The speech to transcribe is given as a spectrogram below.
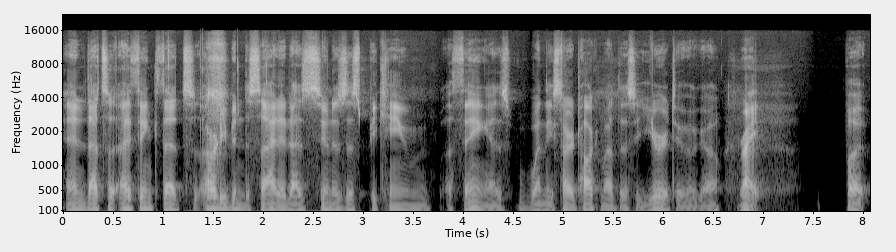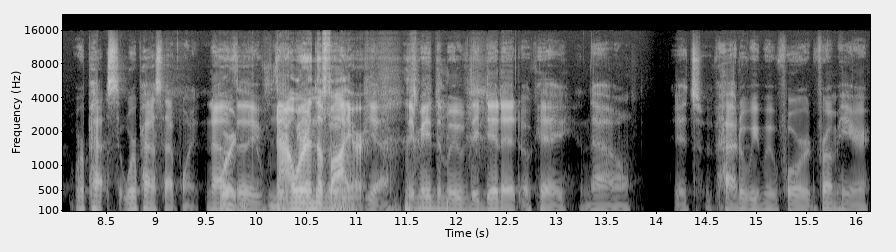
and that's I think that's already been decided as soon as this became a thing, as when they started talking about this a year or two ago. right. But we're past we're past that point now. We're- now we're in the move. fire. Yeah, they made the move. They did it. Okay, now it's how do we move forward from here?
